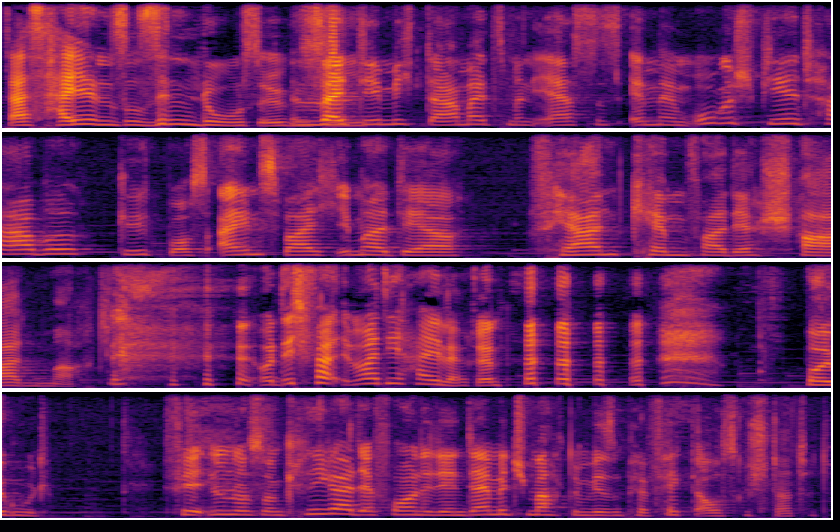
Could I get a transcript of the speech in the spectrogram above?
Da ist Heilen so sinnlos irgendwie. Seitdem ich damals mein erstes MMO gespielt habe, Guild Wars 1, war ich immer der Fernkämpfer, der Schaden macht. Und ich war immer die Heilerin. Voll gut. Fehlt nur noch so ein Krieger, der vorne den Damage macht und wir sind perfekt ausgestattet.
